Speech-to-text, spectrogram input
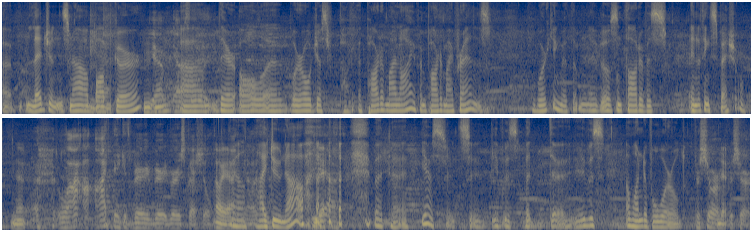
uh, legends now, Bob Gurr. Yeah, Um, absolutely. they're all uh, we're all just p- a part of my life and part of my friends. Working with them, it wasn't thought of as anything special. No. well, I, I I think it's very, very, very special. Oh, yeah. Well, You know, I do now. Yeah. but uh, yes, it's uh, it was, but uh, it was a wonderful world. For sure, Yeah. for sure.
